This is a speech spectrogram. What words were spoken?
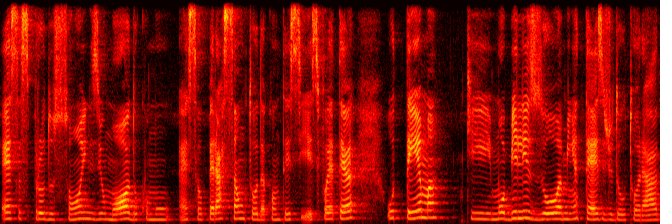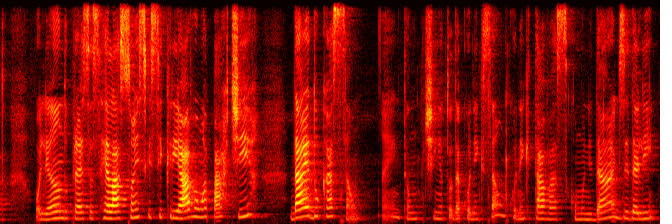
essas produções e o modo como essa operação toda acontecia. Esse foi até o tema que mobilizou a minha tese de doutorado, olhando para essas relações que se criavam a partir da educação. Né? Então, tinha toda a conexão, conectava as comunidades e dali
